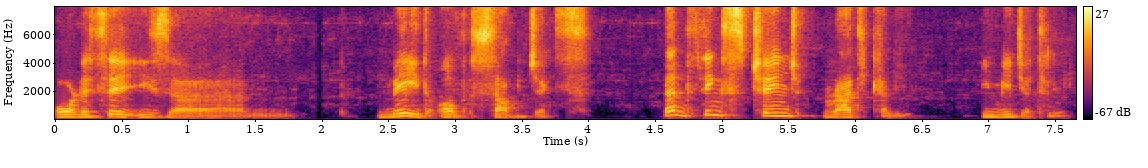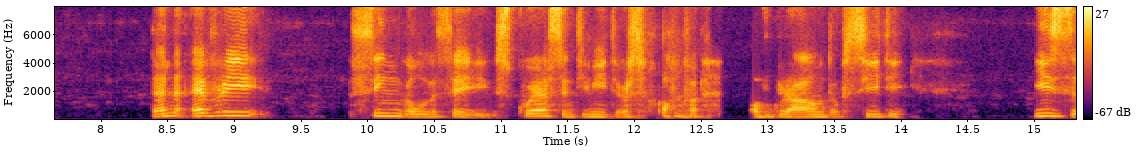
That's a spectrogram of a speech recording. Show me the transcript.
or let's say is uh, made of subjects, then things change radically, immediately. Then every single, let's say, square centimeters of, of ground, of city, is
